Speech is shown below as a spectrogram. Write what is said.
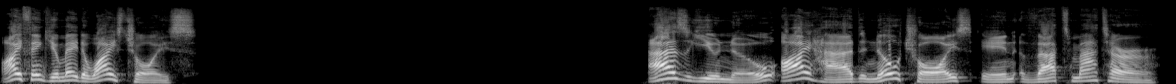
I think you made a wise choice. As you know, I had no choice in that matter.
